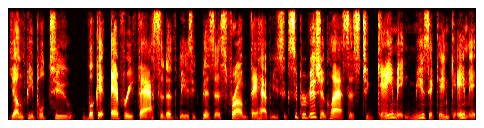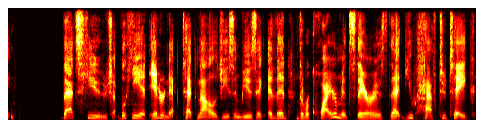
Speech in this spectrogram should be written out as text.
young people to look at every facet of the music business from they have music supervision classes to gaming, music and gaming. That's huge. Looking at internet technologies and music. And then the requirements there is that you have to take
